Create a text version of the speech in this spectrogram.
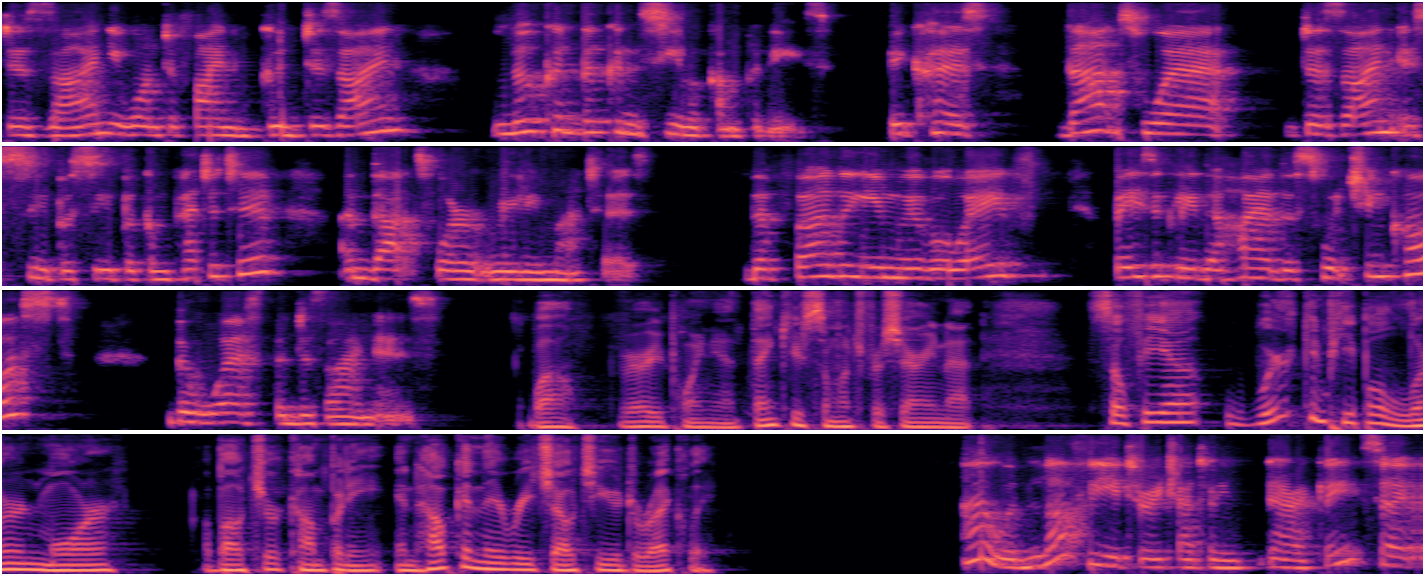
design you want to find good design look at the consumer companies because that's where design is super, super competitive, and that's where it really matters. The further you move away, basically, the higher the switching cost, the worse the design is. Wow, very poignant. Thank you so much for sharing that. Sophia, where can people learn more about your company and how can they reach out to you directly? I would love for you to reach out to me directly. So,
